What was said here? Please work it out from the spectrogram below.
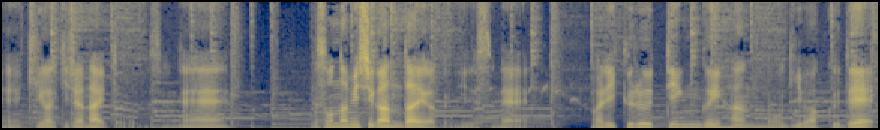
えー、気が気じゃないと思うんですよね。でそんなミシガン大学にですね、まあ、リクルーティング違反の疑惑で、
